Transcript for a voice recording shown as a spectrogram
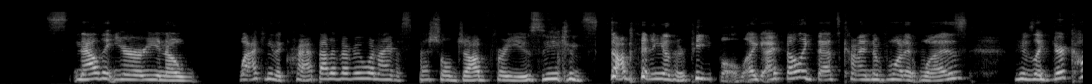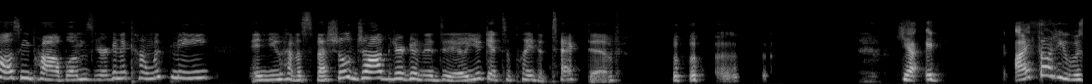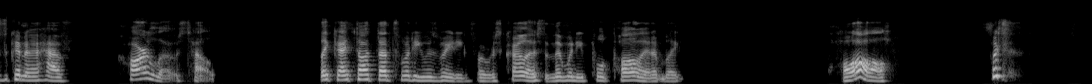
now that you're, you know, whacking the crap out of everyone, I have a special job for you so you can stop hitting other people. Like, I felt like that's kind of what it was. He was like, You're causing problems. You're going to come with me, and you have a special job you're going to do. You get to play detective. yeah, it. I thought he was going to have Carlos help. Like, I thought that's what he was waiting for was Carlos. And then when he pulled Paul in, I'm like, Paul? What,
